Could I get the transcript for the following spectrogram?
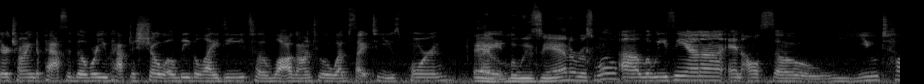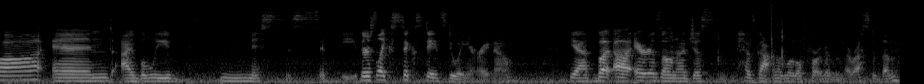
they're trying to pass a bill where you have to show a legal ID to log onto a website to use porn. And right? Louisiana as well? Uh, Louisiana and also Utah and I believe Mississippi. There's like six states doing it right now. Yeah, but uh, Arizona just has gotten a little further than the rest of them.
